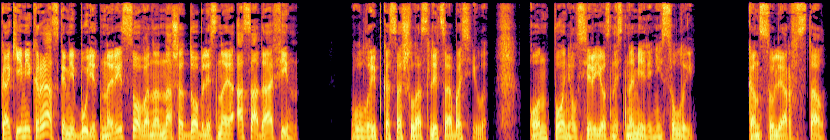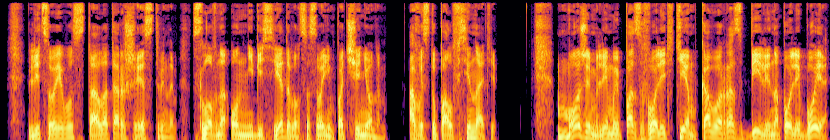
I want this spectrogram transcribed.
Какими красками будет нарисована наша доблестная осада Афин?» Улыбка сошла с лица Басила. Он понял серьезность намерений Сулы. Консуляр встал. Лицо его стало торжественным, словно он не беседовал со своим подчиненным, а выступал в Сенате. Можем ли мы позволить тем, кого разбили на поле боя,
